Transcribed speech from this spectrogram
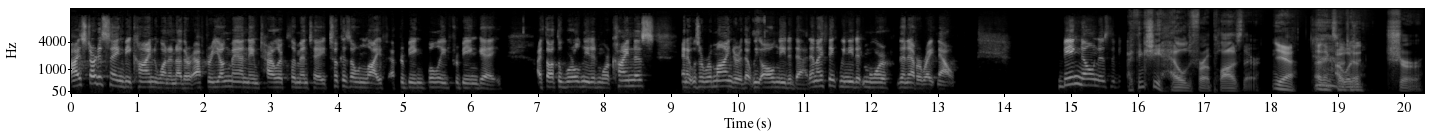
I started saying be kind to one another after a young man named Tyler Clementi took his own life after being bullied for being gay. I thought the world needed more kindness, and it was a reminder that we all needed that. And I think we need it more than ever right now. Being known as the I think she held for applause there. yeah, I think so I too. wasn't sure.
